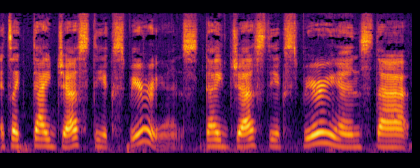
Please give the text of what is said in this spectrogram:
It's like digest the experience. Digest the experience that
